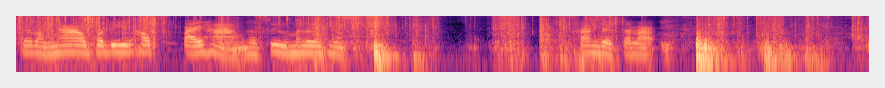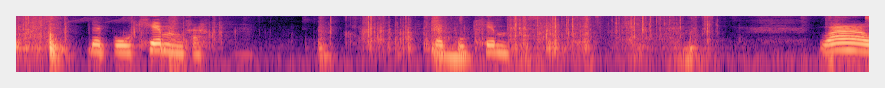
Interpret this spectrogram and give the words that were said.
ได้บางนาวพอดีเขาไปห่างก็ซื้อมาเลยเนี่ยข้ามเดินตลาดอีกได้ปูเข้มค่ะ ได้ปูเข้ม ว้าว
